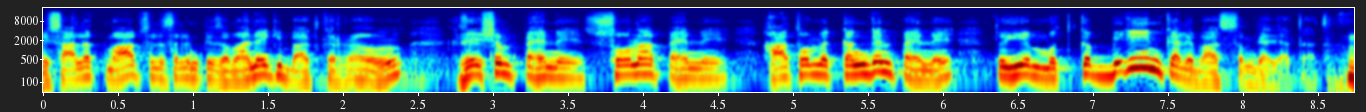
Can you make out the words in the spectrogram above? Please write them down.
رسالت آپ صلی اللہ علیہ وسلم کے زمانے کی بات کر رہا ہوں ریشم پہنے سونا پہنے ہاتھوں میں کنگن پہنے تو یہ متکبرین کا لباس سمجھا جاتا تھا۔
